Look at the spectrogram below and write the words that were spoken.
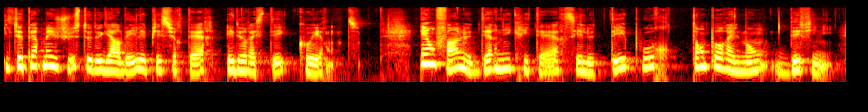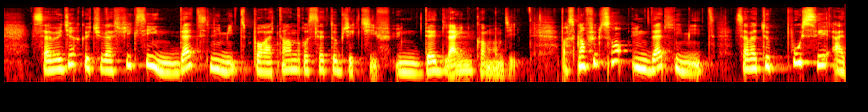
il te permet juste de garder les pieds sur terre et de rester cohérente. Et enfin, le dernier critère, c'est le T pour temporellement défini. Ça veut dire que tu vas fixer une date limite pour atteindre cet objectif, une deadline comme on dit. Parce qu'en fixant une date limite, ça va te pousser à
